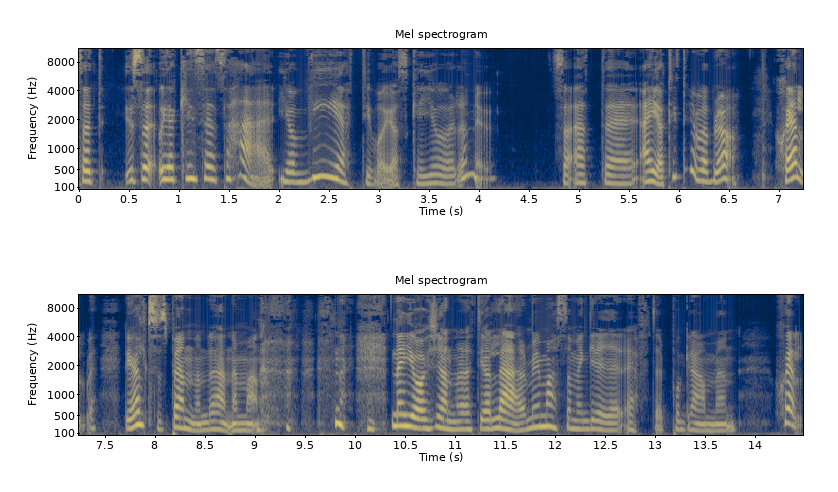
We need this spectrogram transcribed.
Så att, så, och jag kan säga så här, jag vet ju vad jag ska göra nu. Så att, eh, nej, jag tyckte det var bra. Själv, det är alltid så spännande det här när man, när jag känner att jag lär mig massor med grejer efter programmen själv.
